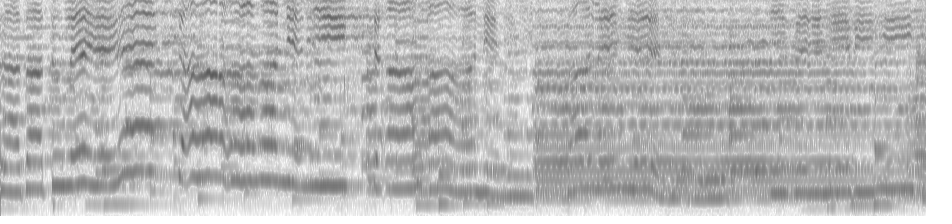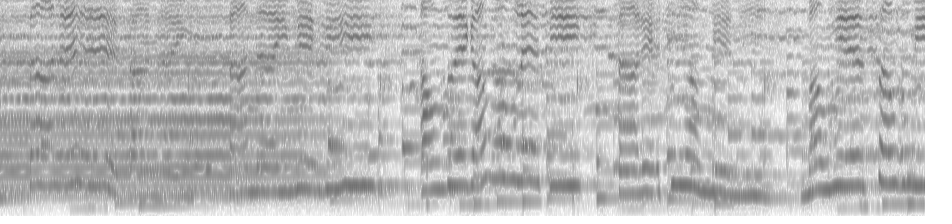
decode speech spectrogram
သာသာသူလေးရဲ့တာနဲ့မြည်တာနဲ့မြည်ဘာလဲရဲ့လူကြည်ပင်နေသည်သာလဲသာနိုင်သာနိုင်မိသည်အောင်သွေးကောင်းကောင်းလေးပြီးသာတဲ့အချီအောင်နေမည်မောင်ရဲ့ဆောင်အမိ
